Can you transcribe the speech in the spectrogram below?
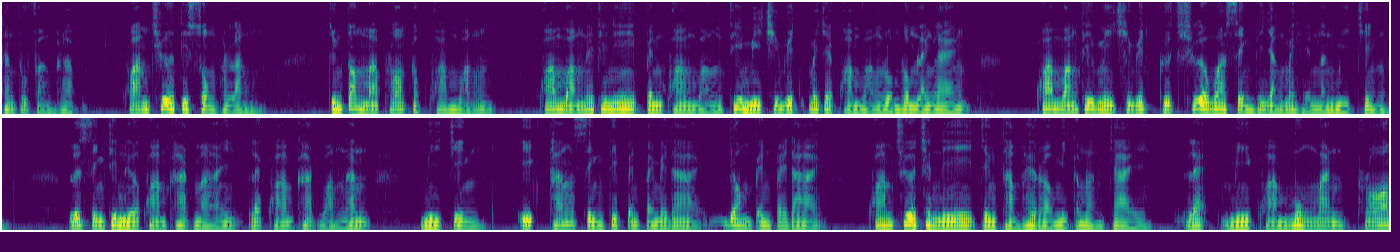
ท่านผู้ฟังครับ ความเชื่อที่ทรงพลัง จึงต้องมาพร้อมกับความหวัง ความหวังในที่นี้เป็นความหวังที่มีชีวิตไม่ใช่ความหวังลมๆแรงๆความหวังที่มีชีวิตคือเชื่อว่าสิ่งที่ยังไม่เห็นนั้นมีจริง หรือสิ่งที่เหนือความคาดหมายและความคาดหวังนั้น มีจริง อีกทั้งสิ่งที่เป็นไปไม่ได้ ย่อมเป็นไปได้ ความเชื่อเช่นนี้จึงทำให้เรามีกำลังใจ และมีความมุ่งมั่น พร้อม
